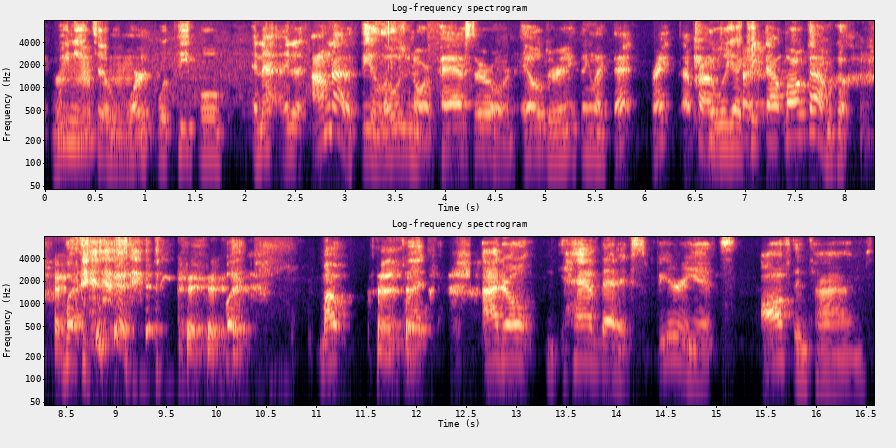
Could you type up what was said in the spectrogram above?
Mm-hmm, we need to mm-hmm. work with people. And, that, and I'm not a theologian or a pastor or an elder or anything like that, right? I probably got kicked out a long time ago. But but my but I don't have that experience oftentimes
